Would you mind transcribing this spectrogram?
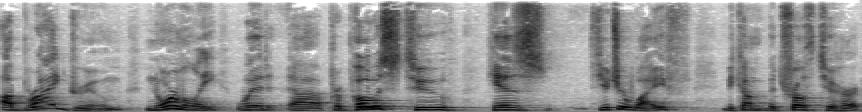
a bridegroom normally would uh, propose to his future wife, become betrothed to her,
